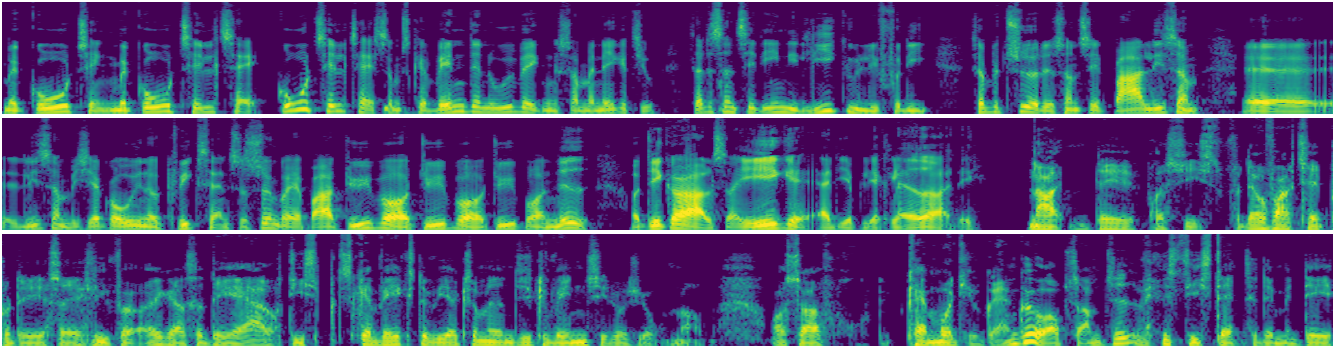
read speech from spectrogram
med gode ting, med gode tiltag. Gode tiltag, som skal vende den udvikling, som er negativ. Så er det sådan set egentlig ligegyldigt, fordi så betyder det sådan set bare ligesom, øh, ligesom hvis jeg går ud i noget kviksand, så synker jeg bare dybere og dybere og dybere ned, og det gør altså ikke, at jeg bliver gladere af det. Nej, det er præcis. For det var faktisk tæt på det, jeg sagde lige før. Ikke? Altså, det er jo, de skal vækste virksomheden, de skal vende situationen om. Og så kan, må de jo gerne køre op samtidig, hvis de er i stand til det, men det,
